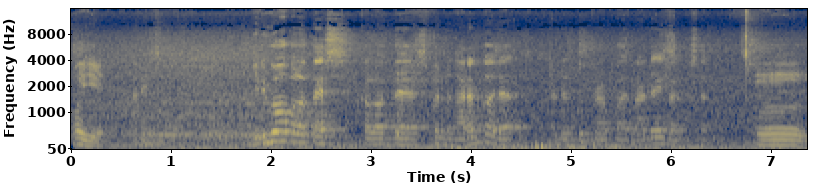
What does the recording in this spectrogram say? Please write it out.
Oh iya. Ada gitu. jadi gue kalau tes kalau tes pendengaran tuh ada ada beberapa nada yang nggak bisa. Hmm.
